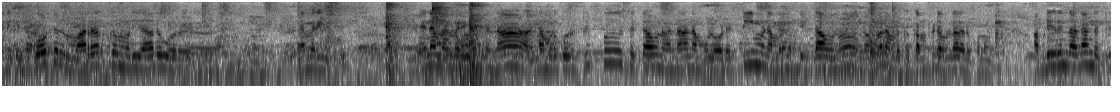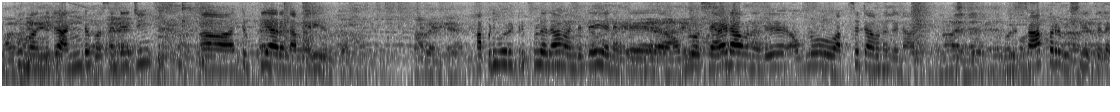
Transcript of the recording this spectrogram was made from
எனக்கு இந்த ஹோட்டல் மறக்க முடியாத ஒரு மெமரிஸ் என்ன மெமரிஸ்னா நம்மளுக்கு ஒரு ட்ரிப்பு செட் ஆகணும்னா நம்மளோட டீம் நம்மளுக்கு ஃபிட் ஆகணும். இன்னொன்று நம்மளுக்கு கம்ஃபர்டபுளாக இருக்கணும். அப்படி இருந்தால் தான் அந்த ட்ரிப்பு வந்துட்டு ஹண்ட்ரட் பர்சன்டேஜ் திருப்தியாக இருந்த மாதிரி இருக்கும். அப்படி ஒரு ட்ரிப்பில் தான் வந்துட்டு எனக்கு அவ்வளோ சேட் ஆகுனது அவ்வளோ அப்செட் ஆகுனது நான் ஒரு சாப்பிட்ற விஷயத்தில்.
